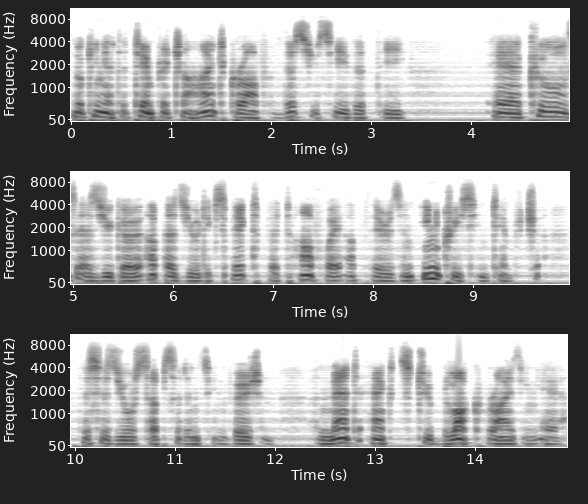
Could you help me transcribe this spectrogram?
Looking at the temperature height graph of this, you see that the air cools as you go up, as you would expect, but halfway up there is an increase in temperature. This is your subsidence inversion, and that acts to block rising air.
